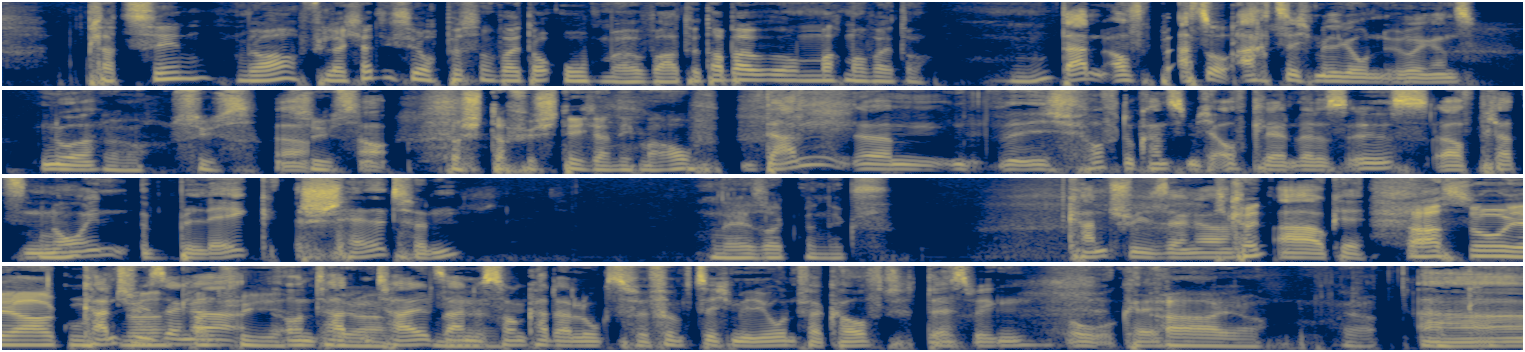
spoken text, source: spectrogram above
Platz 10, ja, vielleicht hätte ich sie auch ein bisschen weiter oben erwartet. Aber äh, mach mal weiter. Hm? Dann auf, achso, 80 Millionen übrigens. Nur. Ja, süß, Ja, süß. ja. Das, dafür stehe ich ja nicht mal auf. Dann, ähm, ich hoffe, du kannst mich aufklären, wer das ist. Auf Platz Mhm. 9 Blake Shelton, Nee, sagt mir nix. Country-Sänger. Ah, okay. Ach so, ja, gut. Country-Sänger ne, Country, und hat ja, einen Teil seines ja. Songkatalogs für 50 Millionen verkauft. Deswegen, oh, okay. Ah ja, ja.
